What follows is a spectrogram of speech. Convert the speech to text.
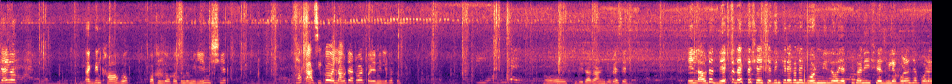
যাই হোক, একদিন খাওয়া হোক। পছন্দ, অপছন্দ মিলিয়ে মিশিয়ে। আমার কাচিকে ওই লাউটা একবার পেরে নিলি হতো। ওই দিদা গান জুড়েছে। এই লাউটা দেখতে দেখতে সেই সেদিনকে এখানে গোড় নিল, একটুখানি সে ঝুলে পড়েছে, পড়ে।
